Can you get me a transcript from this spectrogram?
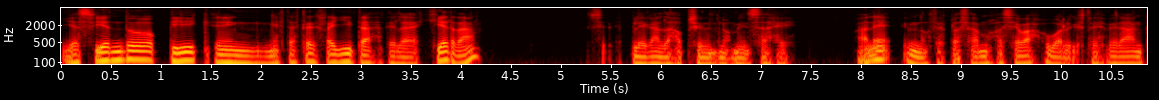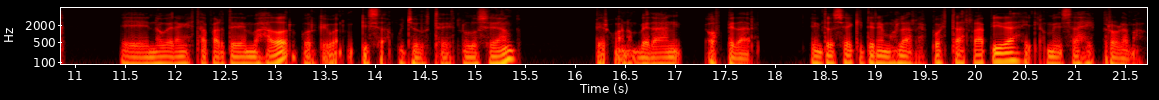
Y haciendo clic en estas tres rayitas de la izquierda, se desplegan las opciones de los mensajes. Nos desplazamos hacia abajo, bueno, y ustedes verán, eh, no verán esta parte de embajador, porque, bueno, quizás muchos de ustedes no lo sean, pero, bueno, verán hospedar. Entonces aquí tenemos las respuestas rápidas y los mensajes programados.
